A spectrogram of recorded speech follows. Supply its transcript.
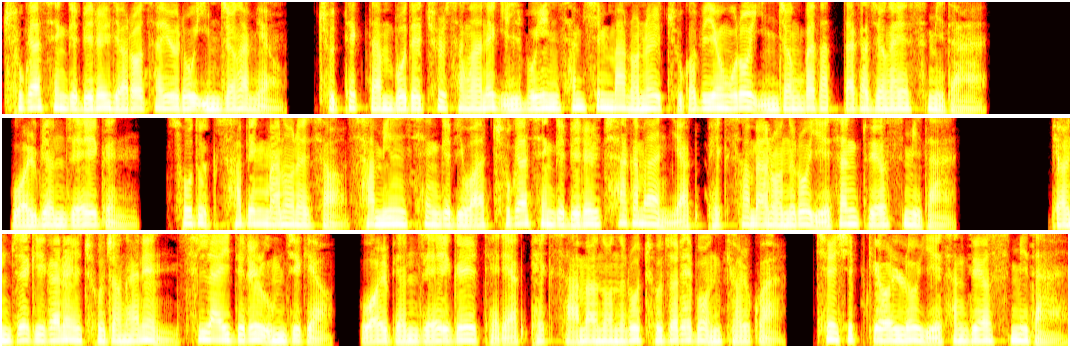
추가 생계비를 여러 사유로 인정하며 주택담보대출 상환액 일부인 30만원을 주거비용으로 인정받았다 가 정하였습니다. 월변제액은 소득 400만원에서 3인 생계비와 추가 생계비를 차감한 약 104만원으로 예상되었습니다. 변제 기간을 조정하는 슬라이드를 움직여 월 변제액을 대략 104만원으로 조절해 본 결과 70개월로 예상되었습니다.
